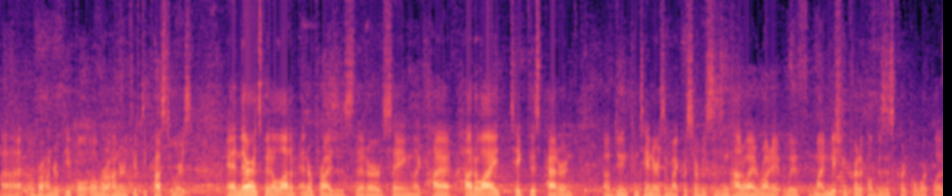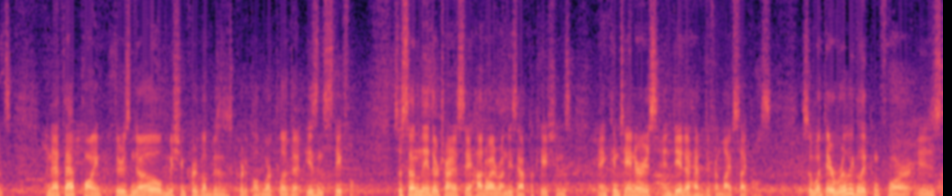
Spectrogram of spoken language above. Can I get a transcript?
uh, over 100 people, over 150 customers, and there it's been a lot of enterprises that are saying like, how, how do I take this pattern of doing containers and microservices, and how do I run it with my mission critical, business critical workloads? And at that point, there's no mission critical, business critical workload that isn't stateful. So suddenly they're trying to say, how do I run these applications? And containers and data have different life cycles. So what they're really looking for is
